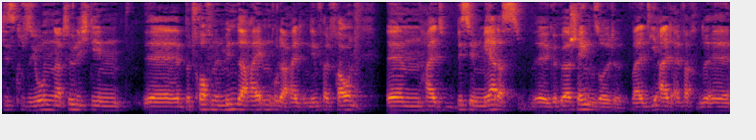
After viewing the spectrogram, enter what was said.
Diskussionen natürlich den äh, betroffenen Minderheiten oder halt in dem Fall Frauen ähm, halt ein bisschen mehr das äh, Gehör schenken sollte, weil die halt einfach äh,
